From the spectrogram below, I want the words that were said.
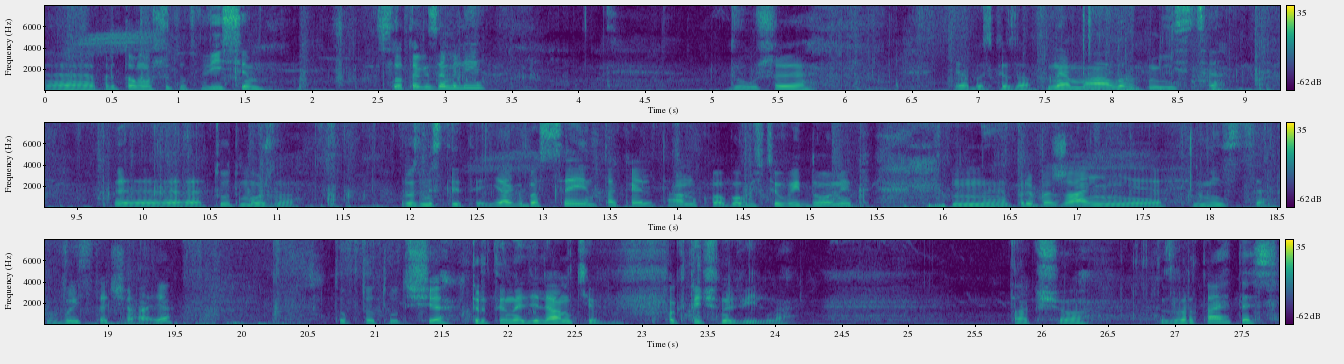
е, при тому, що тут 8 соток землі, дуже, я би сказав, немало місця. Е, тут можна розмістити як басейн, так і альтанку або гостьовий домик. При бажанні місця вистачає. Тобто тут ще третина ділянки фактично вільна. Так що звертайтесь,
